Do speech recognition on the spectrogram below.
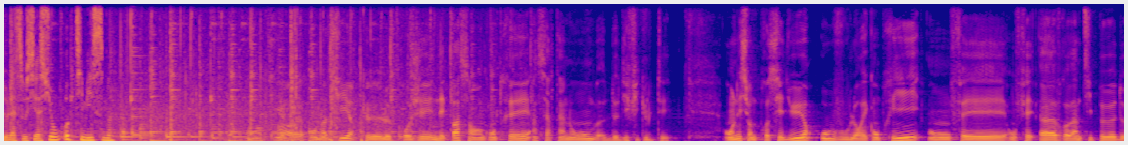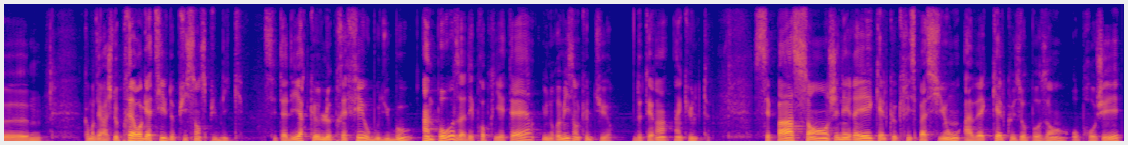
de l'association Optimisme. On en tire que le projet n'est pas sans rencontrer un certain nombre de difficultés. On est sur une procédure où, vous l'aurez compris, on fait, œuvre un petit peu de, comment de prérogative de puissance publique. C'est-à-dire que le préfet, au bout du bout, impose à des propriétaires une remise en culture de terrains incultes. C'est pas sans générer quelques crispations avec quelques opposants au projet,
